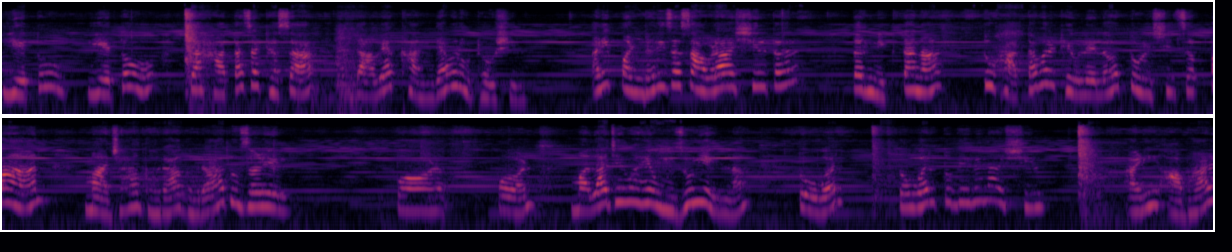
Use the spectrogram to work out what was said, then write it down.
येतो येतो त्या हाताचा ठसा डाव्या खांद्यावर उठवशील. आणि पंढरीचा सावळा असशील तर? तर निघताना तू हातावर ठेवलेलं तुळशीचं पान माझ्या घराघरात उजळेल. पण पण मला जेव्हा हे उमजून येईल ना तोवर तोवर तू गेलेला असशील. आणि आभाळ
